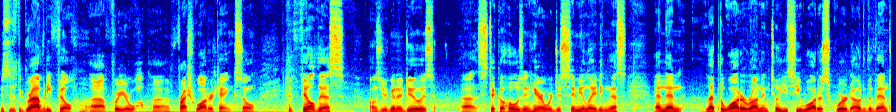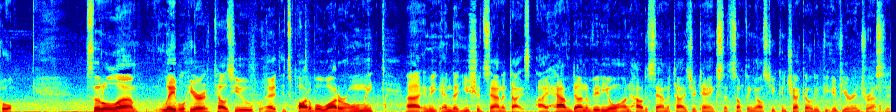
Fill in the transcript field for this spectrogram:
This is the gravity fill uh, for your uh, fresh water tank. So to fill this, all you're gonna do is uh, stick a hose in here. We're just simulating this. And then let the water run until you see water squirt out of the vent hole. This little um, label here tells you uh, it's potable water only. Uh, and, the, and, that you should sanitize. I have done a video on how to sanitize your tanks. That's something else you can check out if, you, if you're interested.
